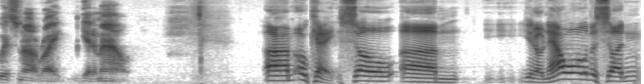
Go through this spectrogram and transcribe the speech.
it's not right." get him out. Um, okay, so um, you know now all of a sudden,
